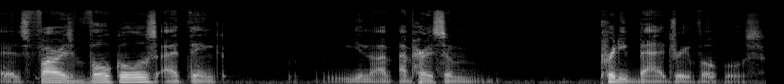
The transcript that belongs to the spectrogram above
as far as vocals, I think you know I've, I've heard some pretty bad Drake vocals.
